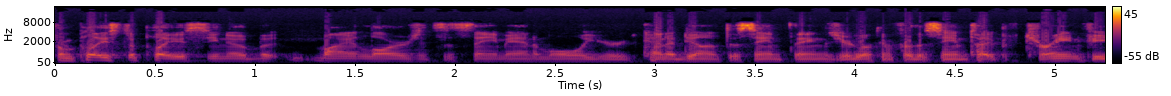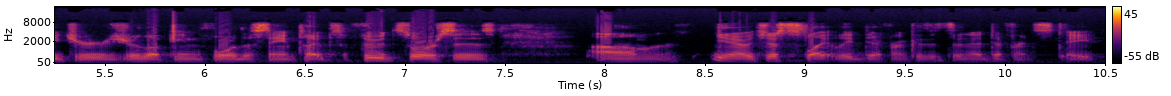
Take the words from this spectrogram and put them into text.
from place to place, you know, but by and large, it's the same animal. You're kind of dealing with the same things. You're looking for the same type of terrain features. You're looking for the same types of food sources. Um, you know, it's just slightly different because it's in a different state.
